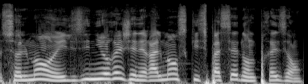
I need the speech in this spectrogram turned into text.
Seulement, ils ignoraient généralement ce qui se passait dans le présent.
